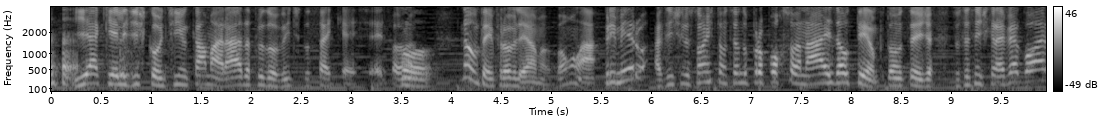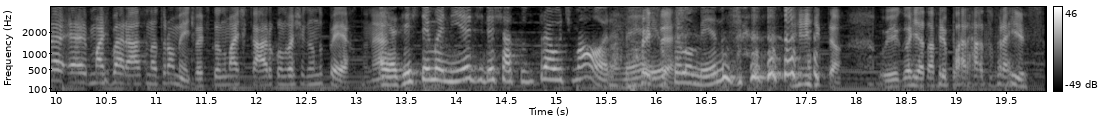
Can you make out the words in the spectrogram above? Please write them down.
e aquele descontinho camarada pros ouvintes do SciCast? Aí ele falou: não, não tem problema, vamos lá. Primeiro, as inscrições estão sendo proporcionais ao tempo. Então, ou seja, se você se inscreve agora, é mais barato naturalmente. Vai ficando mais caro quando vai chegando perto, né? É, a gente tem mania de deixar tudo pra última hora, né? Pois eu, é. pelo menos. então, o Igor já tá preparado para isso.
